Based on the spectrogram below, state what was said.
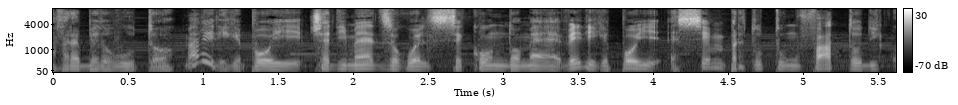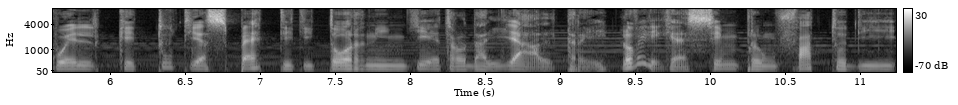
avrebbe dovuto. Ma vedi che poi c'è di mezzo quel secondo me, vedi che poi è sempre tutto un fatto di quel che tu ti aspetti ti torni indietro dagli altri. Lo vedi che è sempre un fatto di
